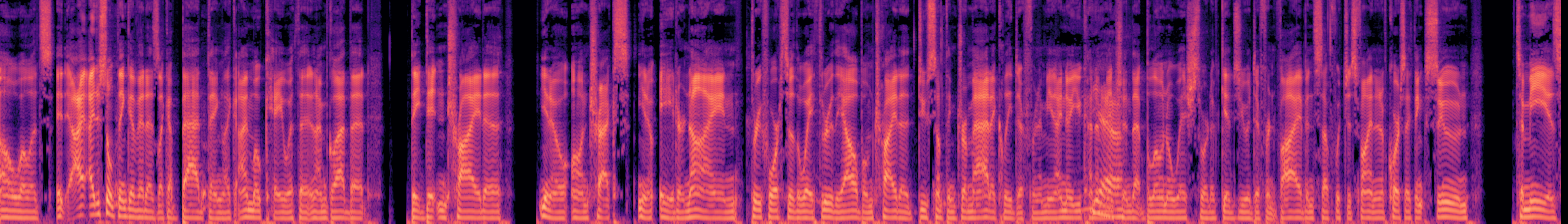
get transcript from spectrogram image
Oh well, it's. It, I I just don't think of it as like a bad thing. Like I'm okay with it, and I'm glad that they didn't try to you know, on tracks, you know, eight or nine, three fourths of the way through the album, try to do something dramatically different. I mean, I know you kind of Yeah. mentioned that Blown a Wish sort of gives you a different vibe and stuff, which is fine. And of course, I think Soon, to me, is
